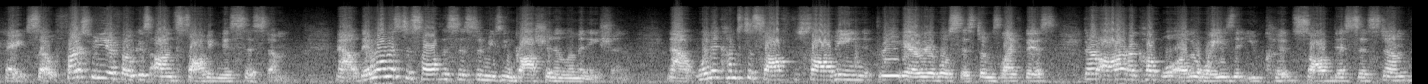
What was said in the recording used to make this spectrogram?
Okay, so first we need to focus on solving this system. Now, they want us to solve the system using Gaussian elimination. Now, when it comes to solving three variable systems like this, there are a couple other ways that you could solve this system.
